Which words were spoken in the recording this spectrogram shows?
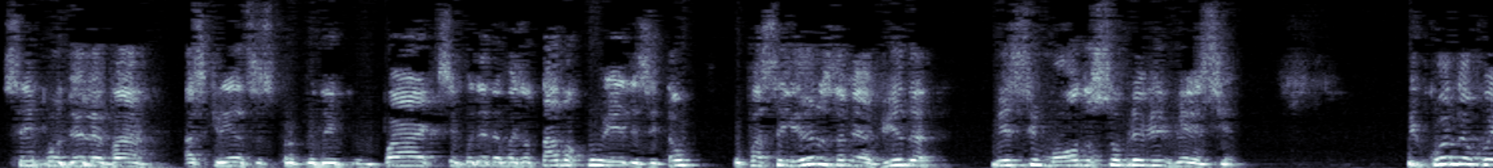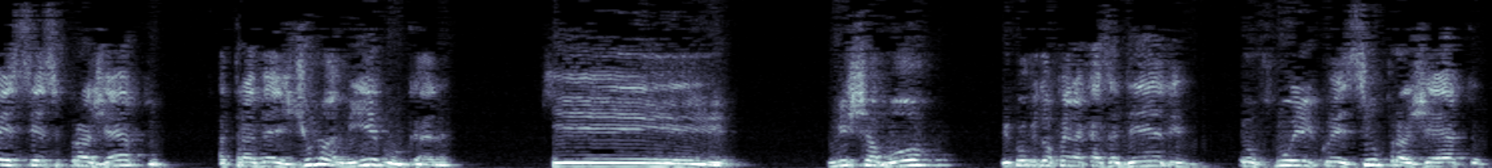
sem poder levar as crianças para poder ir para um parque, sem poder, mas eu estava com eles. Então, eu passei anos da minha vida nesse modo sobrevivência. E quando eu conheci esse projeto, através de um amigo, cara, que me chamou, me convidou para ir na casa dele. Eu fui, conheci o projeto.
